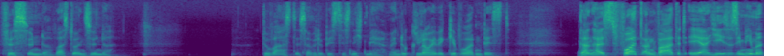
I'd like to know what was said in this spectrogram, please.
für Sünder. Warst du ein Sünder? Du warst es, aber du bist es nicht mehr, wenn du gläubig geworden bist. Dann heißt fortan wartet er, Jesus im Himmel,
